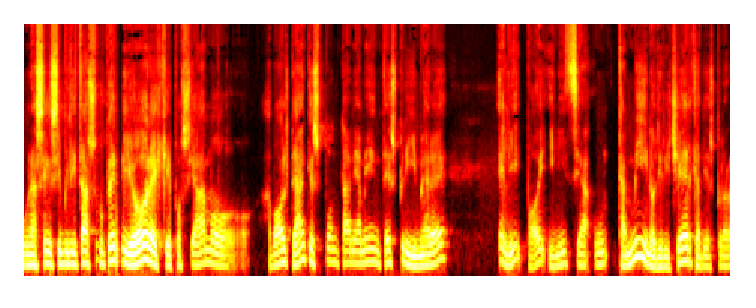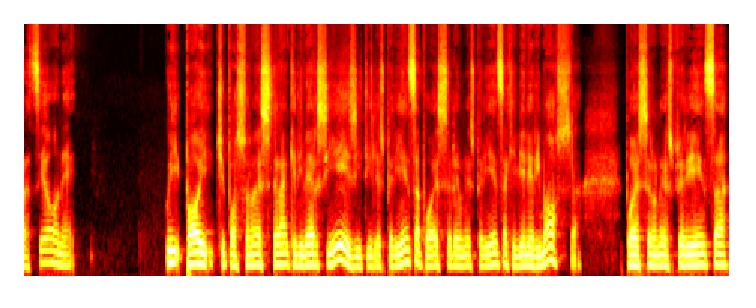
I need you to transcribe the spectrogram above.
una sensibilità superiore che possiamo a volte anche spontaneamente esprimere e lì poi inizia un cammino di ricerca, di esplorazione. Qui poi ci possono essere anche diversi esiti, l'esperienza può essere un'esperienza che viene rimossa, può essere un'esperienza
